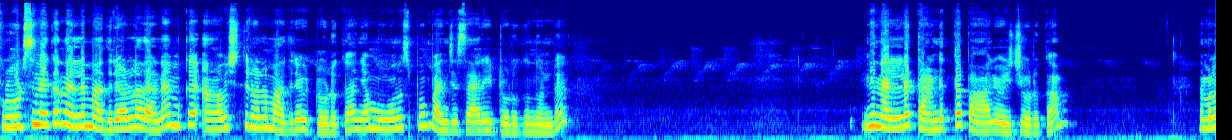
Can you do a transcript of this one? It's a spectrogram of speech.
ഫ്രൂട്ട്സിനൊക്കെ നല്ല മധുരമുള്ളതാണ്. നമുക്ക് ആവശ്യത്തിനുള്ള മധുരം ഇട്ട് കൊടുക്കാം. ഞാൻ മൂന്ന് സ്പൂൺ പഞ്ചസാര ഇട്ട് കൊടുക്കുന്നുണ്ട്. ഇനി നല്ല തണുത്ത പാൽ ഒഴിച്ചു കൊടുക്കാം. നമ്മൾ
